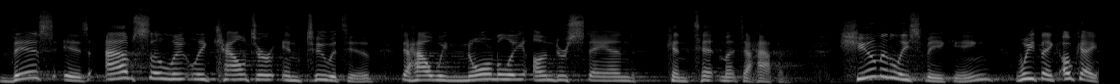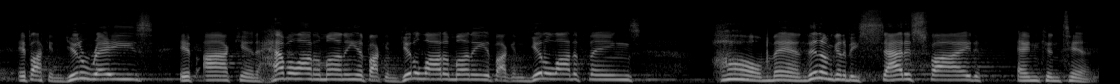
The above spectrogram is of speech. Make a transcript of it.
This is absolutely counterintuitive to how we normally understand contentment to happen. Humanly speaking, we think, okay, if I can get a raise, if I can have a lot of money, if I can get a lot of money, if I can get a lot of things, oh man, then I'm going to be satisfied and content.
